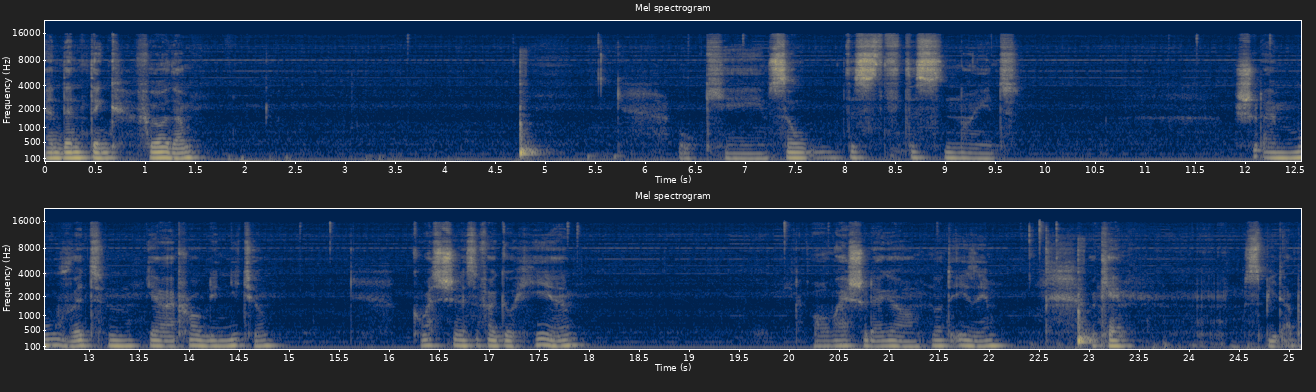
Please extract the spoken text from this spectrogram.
and then think further. Okay, so this this knight should I move it? Hmm, yeah, I probably need to. Question is if I go here or where should I go? Not easy. Okay, speed up.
